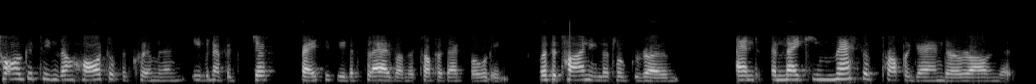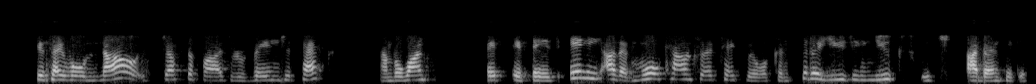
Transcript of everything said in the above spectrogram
targeting the heart of the Kremlin, even if it's just basically the flag on the top of that building with a tiny little dome, and making massive propaganda around it. You can say, well, now it justifies revenge attacks. Number one, if, if there's any other more counterattacks, we will consider using nukes, which I don't think is,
